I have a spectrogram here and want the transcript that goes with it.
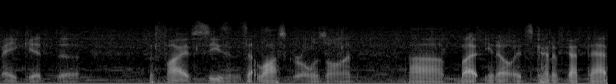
make it the the five seasons that Lost Girl is on, uh, but you know, it's kind of got that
